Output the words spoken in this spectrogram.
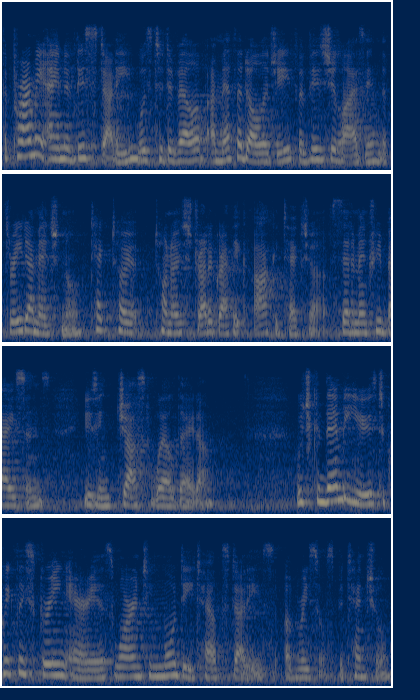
The primary aim of this study was to develop a methodology for visualising the three-dimensional tectonostratigraphic architecture of sedimentary basins using just well data, which can then be used to quickly screen areas warranting more detailed studies of resource potential.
